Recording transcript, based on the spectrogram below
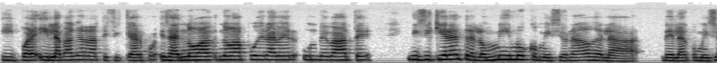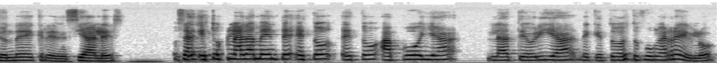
y, por, y la van a ratificar. o sea, no no va a poder haber un debate ni siquiera entre los mismos comisionados de la, de la Comisión de Credenciales. O sea, esto claramente, esto, esto apoya la teoría de que todo esto fue un arreglo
